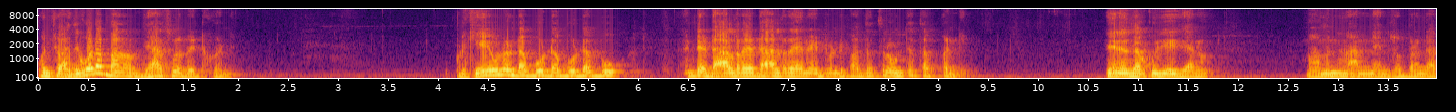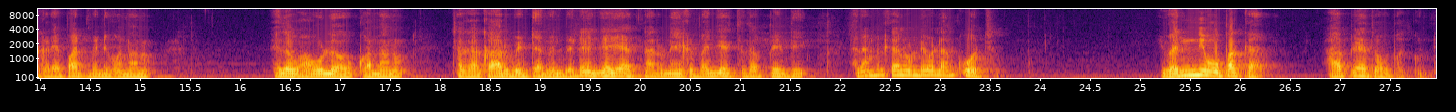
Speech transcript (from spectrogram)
కొంచెం అది కూడా మనం ధ్యాసలో పెట్టుకోండి. ఇప్పుడు కేవలం డబ్బు డబ్బు డబ్బు అంటే డాలరే డాలరే అనేటువంటి పద్ధతిలో ఉంటే తప్పండి. నేనే తక్కువ చేశాను? మా అమ్మని నాన్న నేను శుభ్రంగా అక్కడ అపార్ట్మెంట్ కొన్నాను. ఏదో మా ఊళ్ళో కొన్నాను. చక్కగా కారు పెట్టాను అని పెట్టి ఎంజాయ్ చేస్తున్నారు. నేను ఇక్కడ పని చేస్తే తప్పేంటి అని అమెరికాలో ఉండేవాళ్ళు అనుకోవచ్చు. ఇవన్నీ ఓ పక్క ఆప్యాయత ఒక పక్క ఉంటుంది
